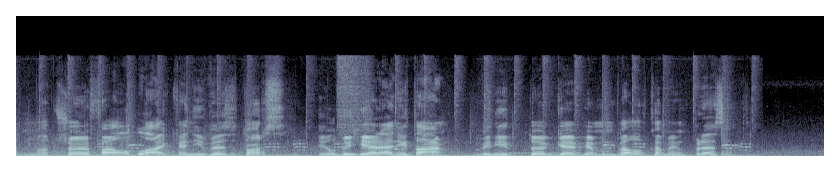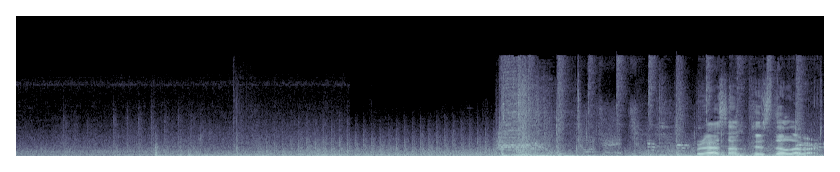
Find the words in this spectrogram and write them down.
I'm not sure if I'll like any visitors. He'll be here anytime. We need to give him a welcoming present. Present is delivered.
